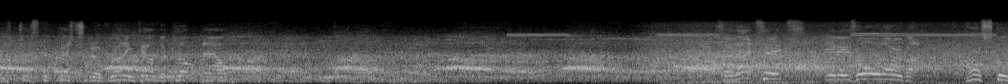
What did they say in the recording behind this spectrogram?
It's just a question of running down the clock now. So that's it. It is all over. Arsenal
